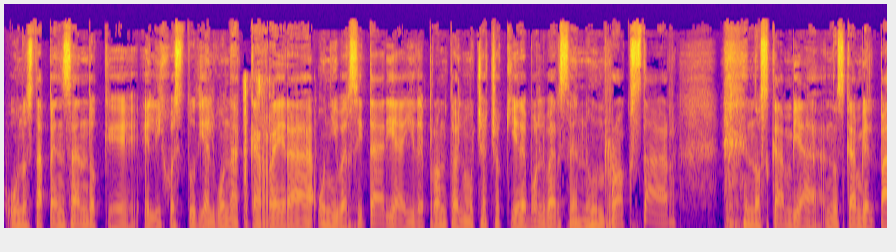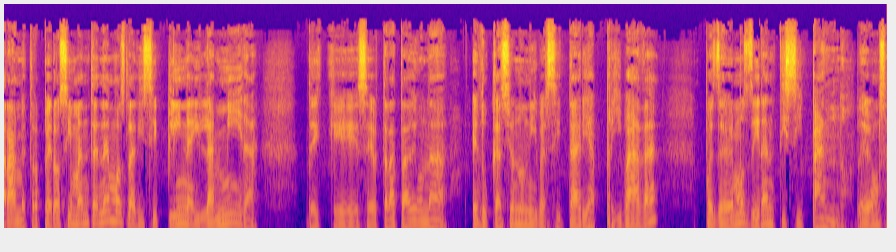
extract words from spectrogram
uno está pensando que el hijo estudia alguna carrera universitaria y de pronto el muchacho quiere volverse en un rockstar, nos cambia, nos cambia el parámetro. Pero si mantenemos la disciplina y la mira de que se trata de una educación universitaria privada, pues debemos de ir anticipando, debemos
